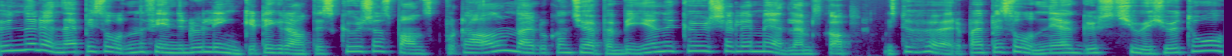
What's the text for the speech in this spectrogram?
Under denne episoden finner du linker til gratiskurs av Spanskportalen, der du kan kjøpe begynnerkurs eller medlemskap. Hvis du hører på episoden i august 2022,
